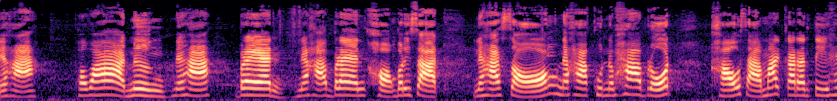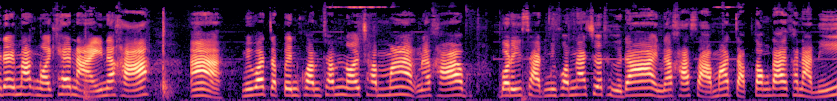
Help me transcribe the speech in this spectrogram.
นะคะ เพราะว่า1นะคะแบรนด์นะคะแบรนด์ของบริษัทนะคะสองนะคะคุณภาพรถเขาสามารถการันตีให้ได้มากน้อยแค่ไหนนะคะ อ่าไม่ว่าจะเป็นความช้ำน้อยช้ำมากนะคะ บริษัทมีความน่าเชื่อถือได้นะคะ สามารถจับต้องได้ขนาดนี้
